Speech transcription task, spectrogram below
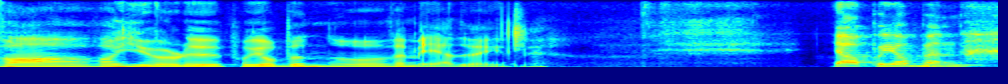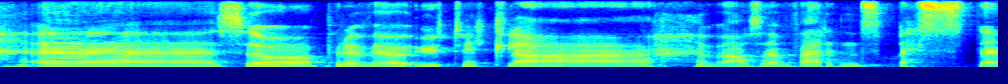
Hva, hva gjør du på jobben, og hvem er du egentlig? Ja, på jobben uh, så prøver jeg å utvikle altså, verdens beste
